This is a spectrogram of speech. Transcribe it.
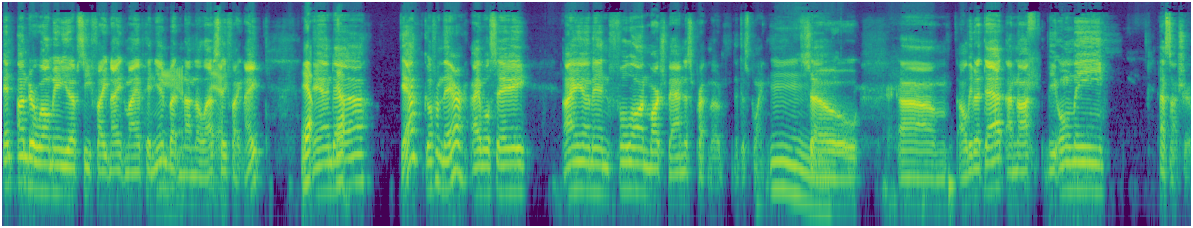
an underwhelming UFC fight night, in my opinion, but nonetheless, Yeah. a fight night. Yeah. And Yep. uh, yeah, go from there. I will say I am in full on March Madness prep mode at this point. Mm. So um, I'll leave it at that. I'm not the only. That's not true.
